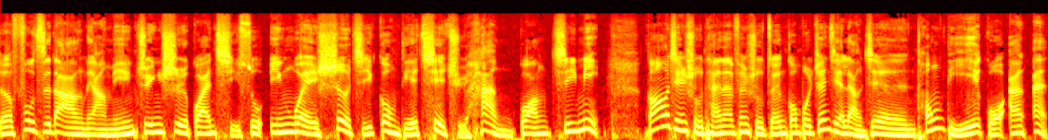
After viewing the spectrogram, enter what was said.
这父子党两名军事官起诉，因为涉及共谍窃取汉光机密。高检署台南分署昨天公布侦结两件通敌国安案，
